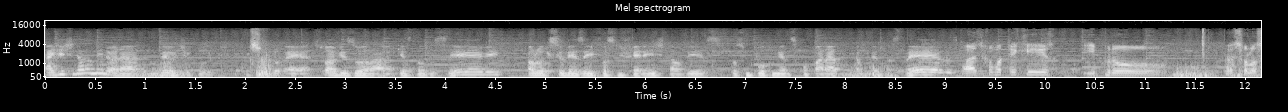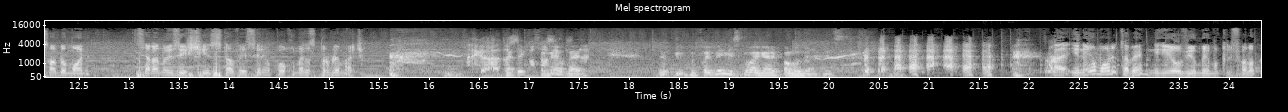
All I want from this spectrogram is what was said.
a gente deu uma melhorada, não deu? Tipo, é, suavizou lá a questão do Semi, falou que se o desenho fosse diferente, talvez fosse um pouco menos comparado com o Cavaleiro das Trevas. Eu acho que eu vou ter que ir pro. pra solução do Mônio. Se ela não existisse, talvez seria um pouco menos problemático. Obrigado, eu sei que eu É tô sempre. verdade. Não foi bem isso que o Magari falou, não. Mas... Ah, e nem o Mônio também, ninguém ouviu mesmo o que ele falou.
